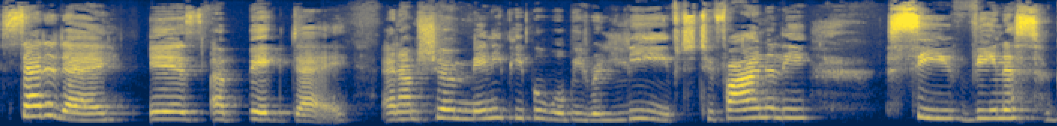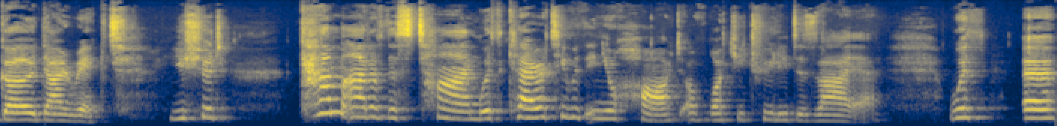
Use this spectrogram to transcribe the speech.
Saturday is a big day, and I'm sure many people will be relieved to finally see Venus go direct. You should come out of this time with clarity within your heart of what you truly desire, with a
